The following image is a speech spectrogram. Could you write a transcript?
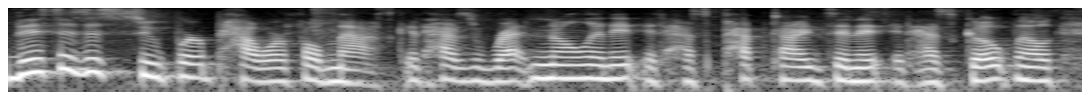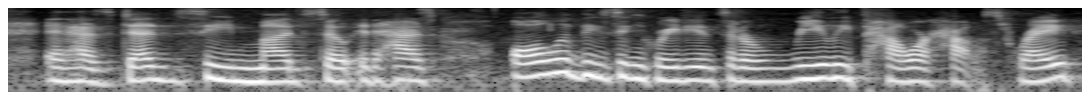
This is a super powerful mask. It has retinol in it. It has peptides in it. It has goat milk. It has Dead Sea mud. So it has all of these ingredients that are really powerhouse, right?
